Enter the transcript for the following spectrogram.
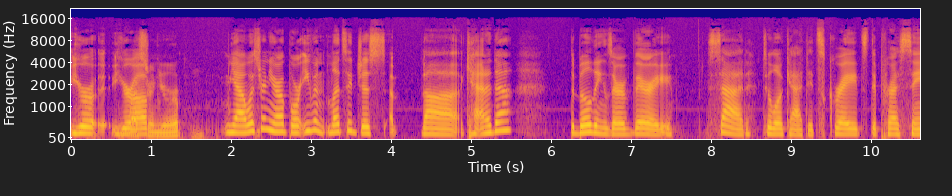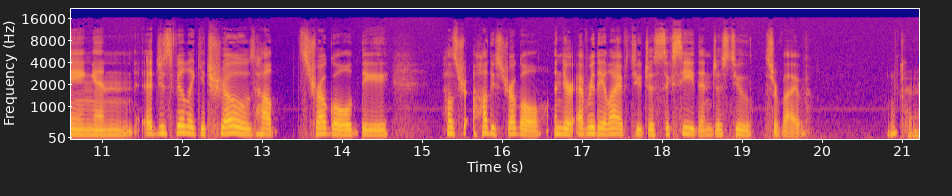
Euro- Europe, Western Europe. yeah, Western Europe, or even let's say just uh, Canada, the buildings are very sad to look at. It's gray, it's depressing, and I just feel like it shows how struggle the how str- how they struggle in their everyday life to just succeed and just to survive. Okay.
